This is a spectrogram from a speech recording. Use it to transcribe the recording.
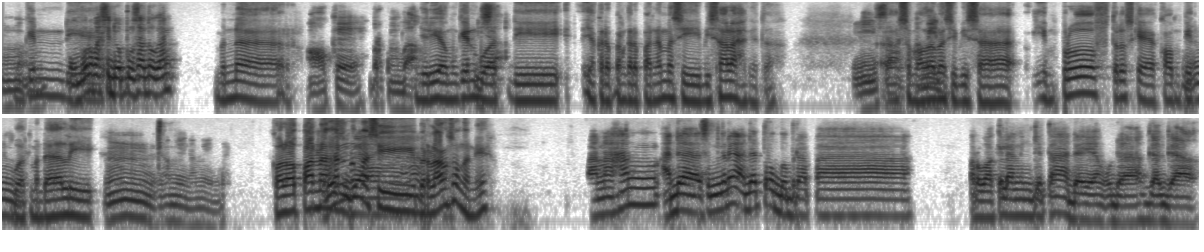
Hmm. Mungkin di Umur masih 21 kan? Bener. Oke, berkembang. Jadi ya mungkin Bisa. buat di ya ke depan ke depannya masih bisa lah gitu. Bisa. Eh, semoga amin. masih bisa improve terus kayak compete Mm. buat medali. Hmm, amin amin. Kalau panahan juga- masih berlangsung kan ya? Panahan ada sebenarnya ada tuh beberapa perwakilan kita ada yang udah gagal.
